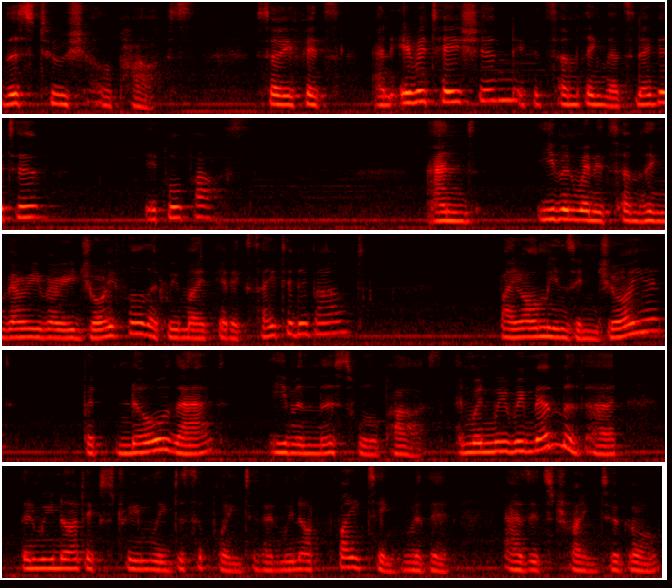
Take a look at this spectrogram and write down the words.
this too shall pass. So if it's an irritation, if it's something that's negative, it will pass. And even when it's something very, very joyful that we might get excited about, by all means enjoy it, but know that even this will pass. And when we remember that, then we're not extremely disappointed and we're not fighting with it as it's trying to go.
